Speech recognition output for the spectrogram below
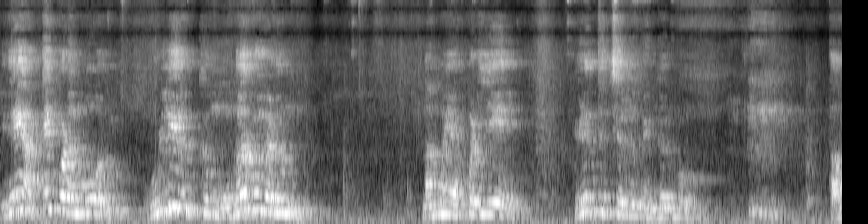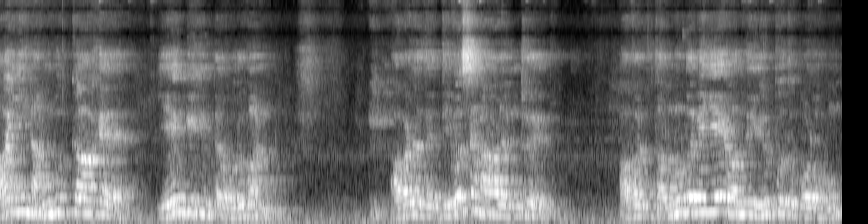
இதே அட்டைப்படம் போல் உள்ளிருக்கும் உணர்வுகளும் நம்மை அப்படியே இழுத்துச் செல்லும் எங்கெங்கோ தாயின் அன்புக்காக ஏங்குகின்ற ஒருவன் அவளது திவச நாளன்று அவள் தன்னுடனேயே வந்து இருப்பது போலவும்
